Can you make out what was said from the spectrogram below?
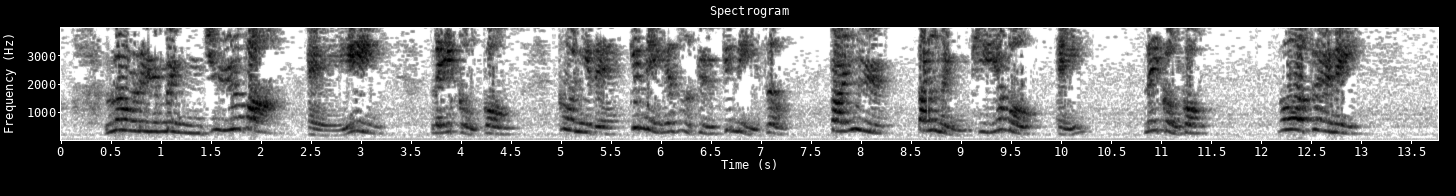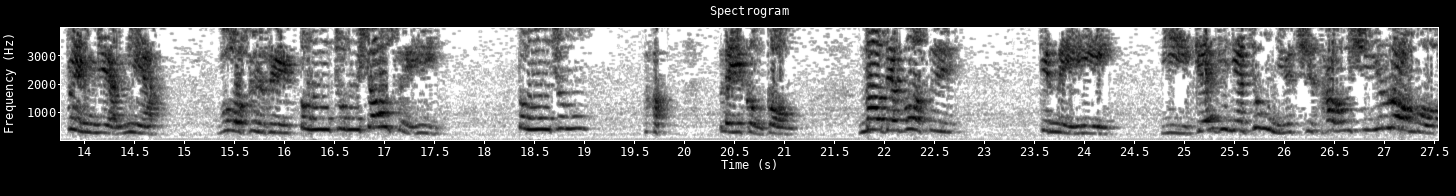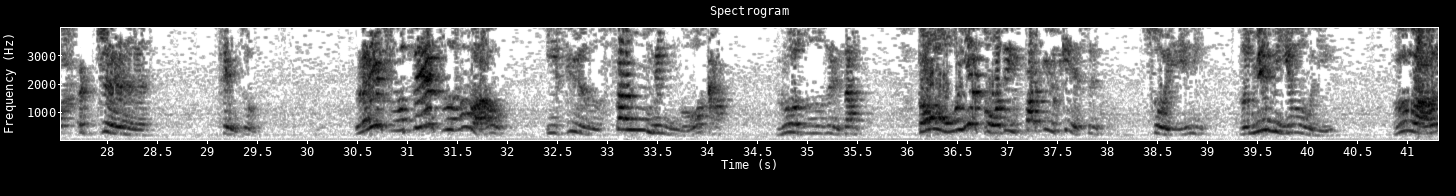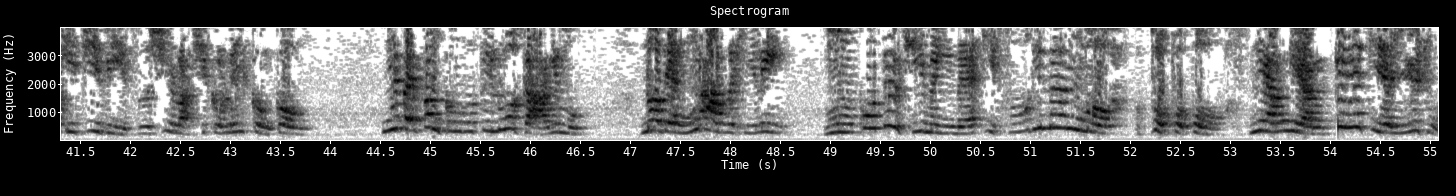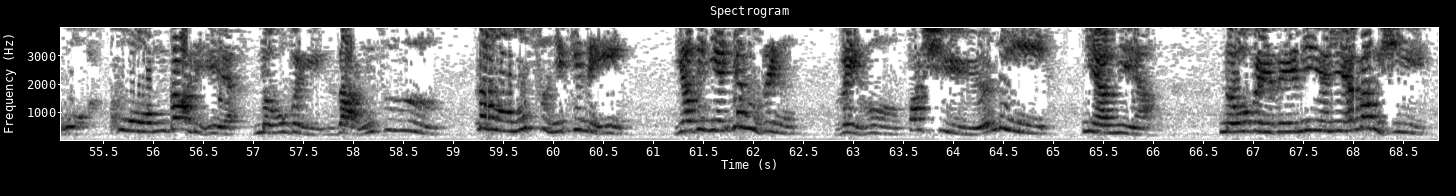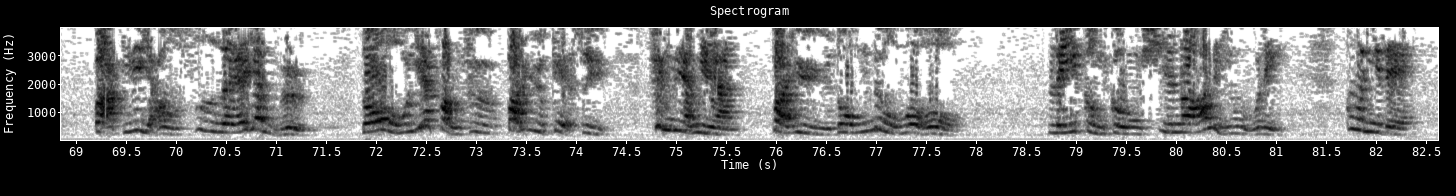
努力明居吧。哎。雷公公，过年的今年的日子给你走，八月当明天么？哎，雷公公，我说你，本娘娘，我说是东中小水，东中，雷公公，那得我是给你，一个给你中女去偷袭了么？这，听住，雷府这次无后。一句是生命我看，若是人生，到我一个的不予改善，所以呢是秘密无人。我后一几辈子修了七个雷公公，你在本宫是对罗家的么，那在我儿子心里，五个都去美满的福的门么？不不不，娘娘改节于主，宽大的奴为让子，那么是你给你。要给你养人，为何不学你娘娘？奴婢在年年忙西，把爹要死在养儿，到午夜仿佛不予改水，请娘娘不予动怒哦。雷公公是哪里无礼？过年的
